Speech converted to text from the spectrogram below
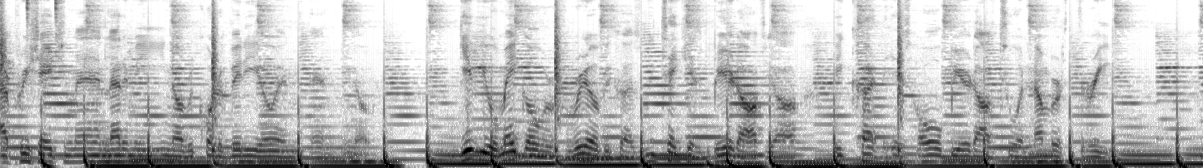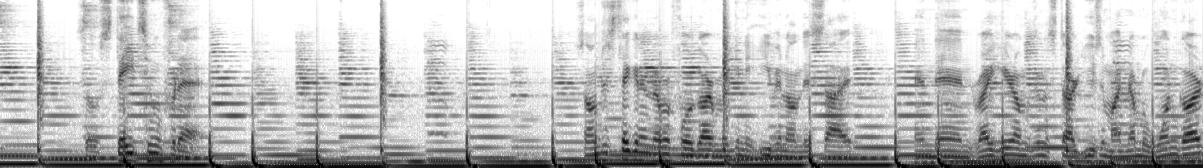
I appreciate you, man, letting me, you know, record a video and, and you know, give you a makeover for real because we take his beard off, y'all. We cut his whole beard off to a number three. So stay tuned for that. So I'm just taking a number four guard, making it even on this side. And then right here, I'm gonna start using my number one guard,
